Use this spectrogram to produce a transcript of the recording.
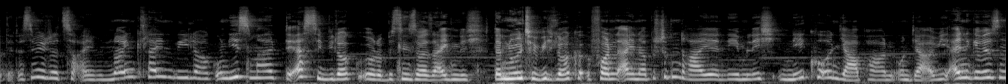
Leute, das sind wir wieder zu einem neuen kleinen Vlog und diesmal der erste Vlog oder beziehungsweise eigentlich der nullte Vlog von einer bestimmten Reihe, nämlich Neko in Japan. Und ja, wie einige wissen,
